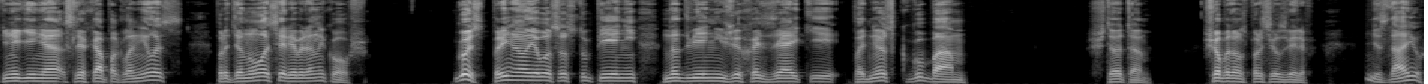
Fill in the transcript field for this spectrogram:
Княгиня слегка поклонилась, протянула серебряный ковш. Гость принял его со ступеней на две ниже хозяйки, поднес к губам. — Что там? — шепотом спросил Зверев. — Не знаю.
